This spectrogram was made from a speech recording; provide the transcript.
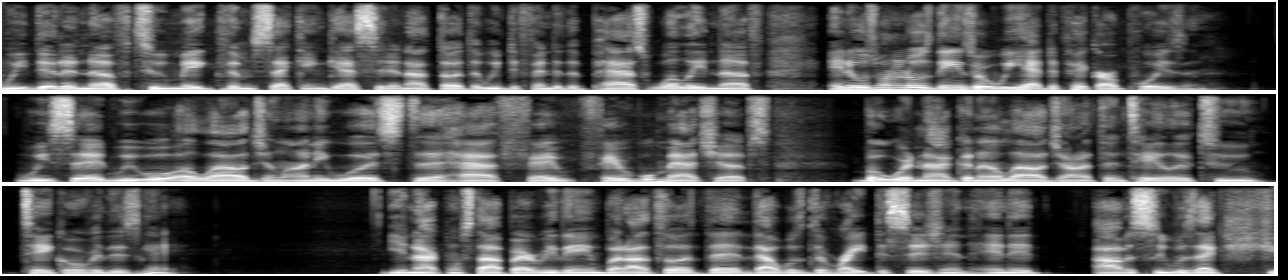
We did enough to make them second guess it, and I thought that we defended the pass well enough. And it was one of those things where we had to pick our poison. We said we will allow Jelani Woods to have fav- favorable matchups, but we're not going to allow Jonathan Taylor to take over this game. You're not going to stop everything, but I thought that that was the right decision, and it obviously was ex-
